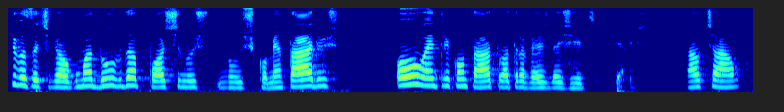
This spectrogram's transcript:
Se você tiver alguma dúvida, poste nos, nos comentários ou entre em contato através das redes sociais. Tchau, tchau.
